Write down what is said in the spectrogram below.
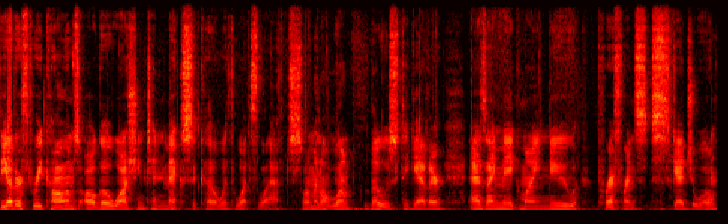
The other three columns all go Washington, Mexico with what's left. So I'm going to lump those together as I make my new preference schedule,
